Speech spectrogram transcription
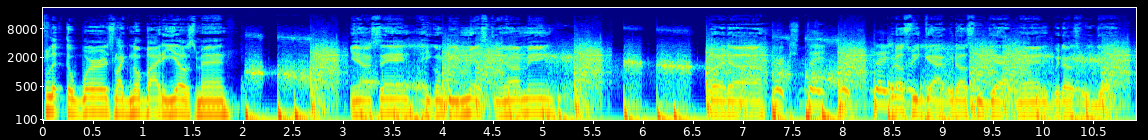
flip the words like nobody else, man. You know what I'm saying? He gonna be missed. You know what I mean? But uh, what else we got? What else we got, man? What else we got?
